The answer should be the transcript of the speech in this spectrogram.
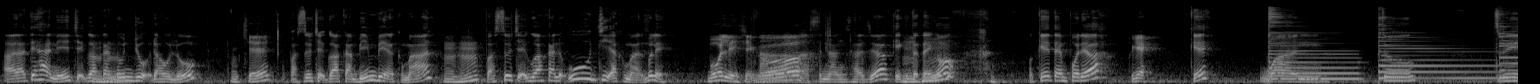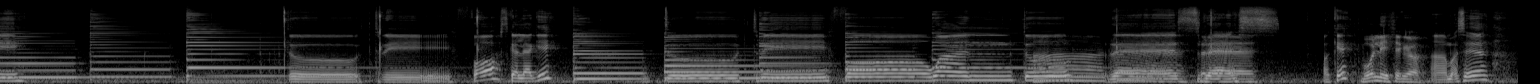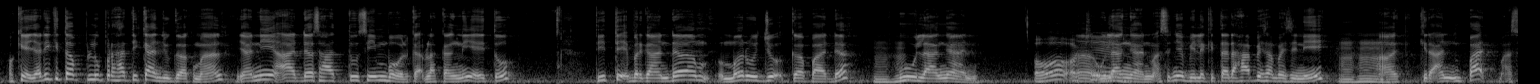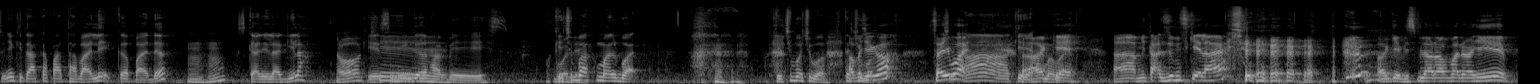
Uh, latihan ni cikgu akan Mhm. tunjuk dahulu. Okey. Lepas tu cikgu akan bimbing Akmal. Mhm. Lepas tu cikgu akan uji Akmal. Boleh? Boleh cikgu. Ah, senang saja. Okey, kita tengok. Okey, tempo dia. Okey. Okey. One, two, three. Two, three, four. Sekali lagi. Two, three, four. One, two. Ah, Rest, rest. Okey. Boleh cikgu. Ah, maksudnya, okey. Jadi kita perlu perhatikan juga Kemal. Yang ni ada satu simbol kat belakang ni iaitu titik berganda merujuk kepada mm-hmm. ulangan. Oh, Okay. okey. Uh, ulangan. Maksudnya bila kita dah habis sampai sini, mm-hmm. uh, kiraan empat, maksudnya kita akan patah balik kepada Mhm. sekali lagi lah. Okey. sehingga habis. Okey, cuba Kemal buat. Okey, cuba cuba. Kita Apa cuba. cikgu? Saya buat. Ah, okey, Akmal Okey. buat. Ah, minta zoom sikit lah eh. Okey, bismillahirrahmanirrahim.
